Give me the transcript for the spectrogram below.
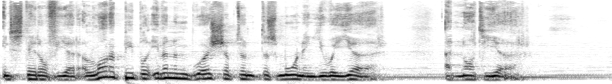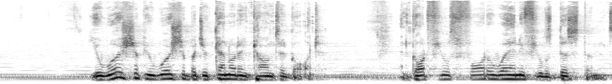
instead of here. A lot of people, even in worship this morning, you were here and not here. You worship, you worship, but you cannot encounter God. And God feels far away and He feels distant.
